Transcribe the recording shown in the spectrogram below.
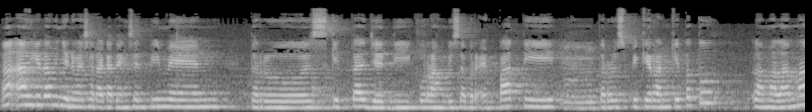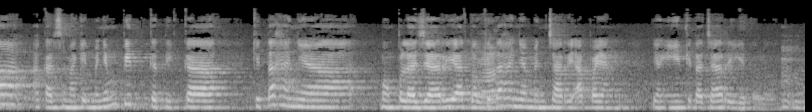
Ah, ah, kita menjadi masyarakat yang sentimen, terus kita jadi kurang bisa berempati, Mm. terus pikiran kita tuh lama-lama akan semakin menyempit ketika kita hanya mempelajari atau Iya. kita hanya mencari apa yang yang ingin kita cari gitu loh. Mm-mm.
